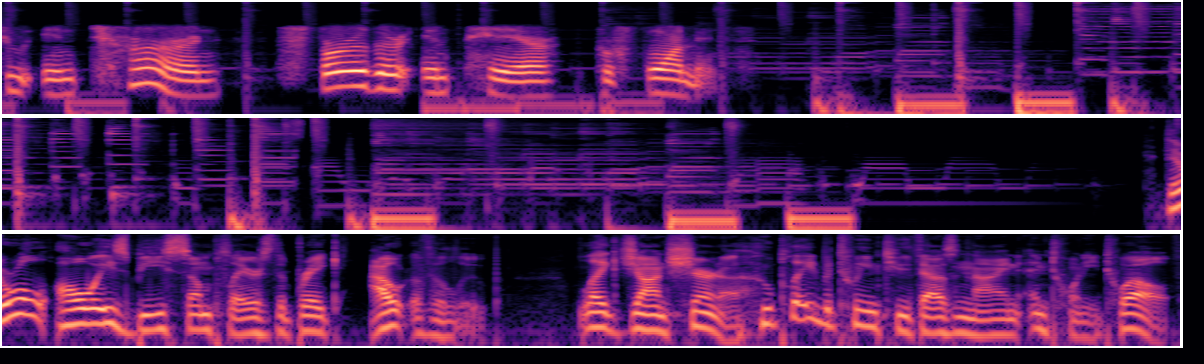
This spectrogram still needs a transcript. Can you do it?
to in turn further impair performance. There will always be some players that break out of the loop like John Shurna, who played between 2009 and 2012.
